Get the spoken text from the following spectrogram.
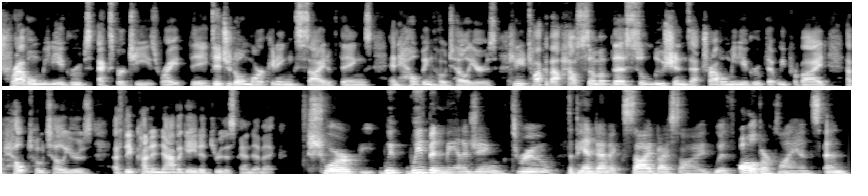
travel media group's expertise, right? The digital marketing side of things and helping hoteliers. Can you talk about how some of the solutions at Travel Media Group that we provide have helped hoteliers as they've kind of navigated through this pandemic? Sure. We, we've been managing through the pandemic side by side with all of our clients, and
